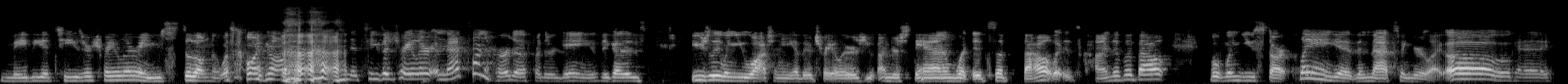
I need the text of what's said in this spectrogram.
maybe a teaser trailer, and you still don't know what's going on in the teaser trailer. And that's unheard of for their games because usually when you watch any of their trailers, you understand what it's about, what it's kind of about. But when you start playing it, then that's when you're like, oh, okay.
